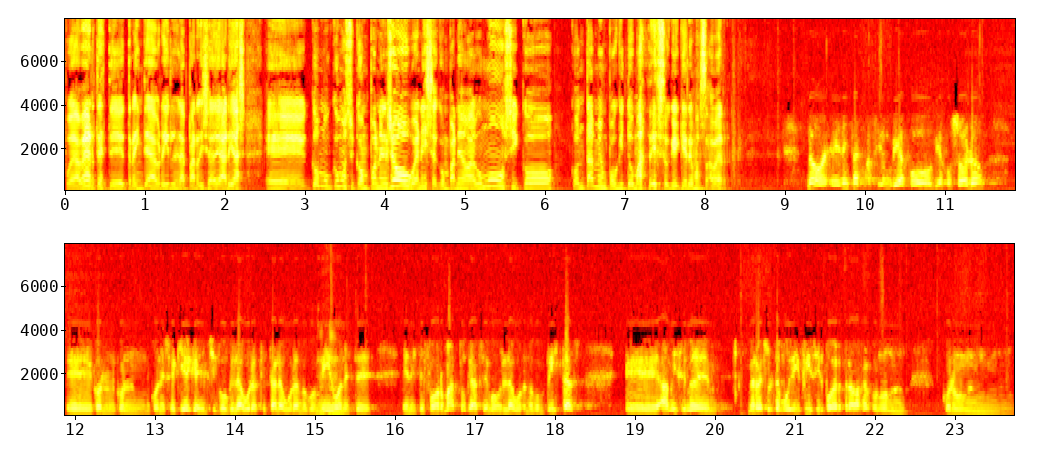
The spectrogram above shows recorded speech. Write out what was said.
pueda verte este 30 de abril en la parrilla de Arias. Eh, ¿cómo, ¿Cómo se compone el show? ¿Venís acompañado de algún músico? Contame un poquito más de eso que queremos saber. No, en esta ocasión viajo, viajo solo eh, con, con, Ezequiel, que es el chico que labura, que está laburando conmigo en este en este formato que hacemos laburando con pistas. Eh, a mí se me, me resulta muy difícil poder trabajar con un con un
